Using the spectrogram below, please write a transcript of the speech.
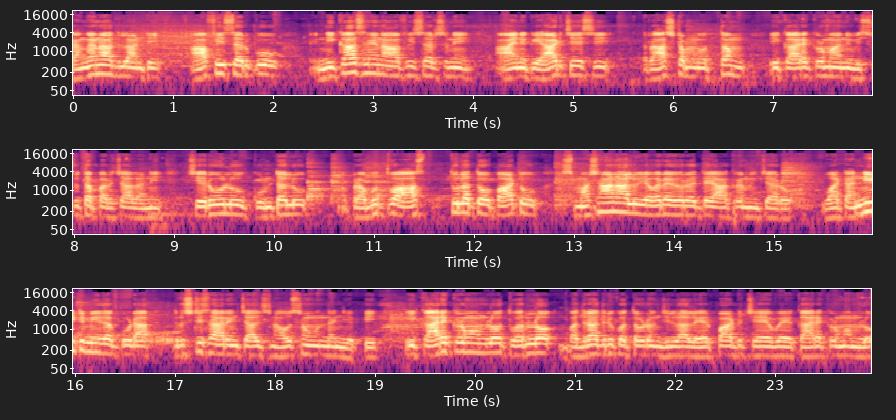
రంగనాథ్ లాంటి ఆఫీసర్కు నికాసైన ఆఫీసర్స్ని ఆయనకు యాడ్ చేసి రాష్ట్రం మొత్తం ఈ కార్యక్రమాన్ని విస్తృతపరచాలని చెరువులు కుంటలు ప్రభుత్వ ఆస్తులతో పాటు శ్మశానాలు ఎవరెవరైతే ఆక్రమించారో వాటన్నిటి మీద కూడా దృష్టి సారించాల్సిన అవసరం ఉందని చెప్పి ఈ కార్యక్రమంలో త్వరలో భద్రాద్రి కొత్తగూడెం జిల్లాలో ఏర్పాటు చేయబోయే కార్యక్రమంలో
